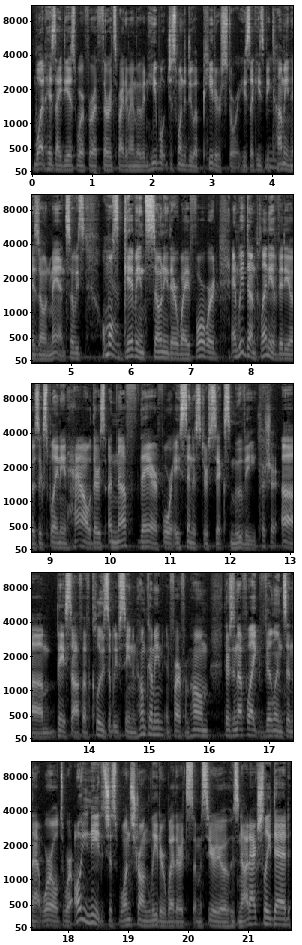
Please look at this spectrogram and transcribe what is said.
what his ideas were for a third Spider-Man movie, and he just wanted to do a Peter story. He's like he's becoming his own man, so he's almost giving Sony their way forward. And we've done plenty of videos explaining how there's enough there for a Sinister Six movie For sure. um, based off of clues that we've seen in Homecoming and Far From Home. There's enough like villains in that world to where all you need is just one strong leader, whether it's a Mysterio who's not actually dead,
